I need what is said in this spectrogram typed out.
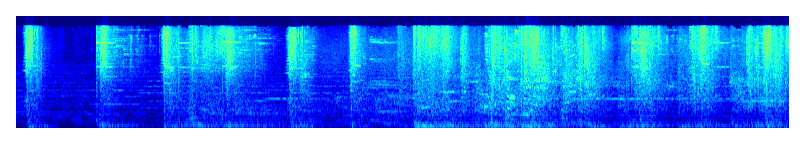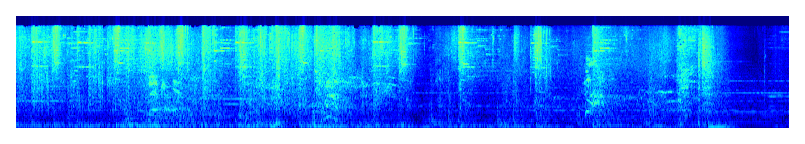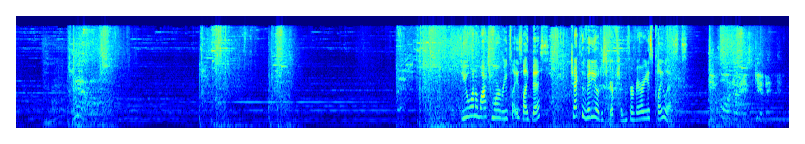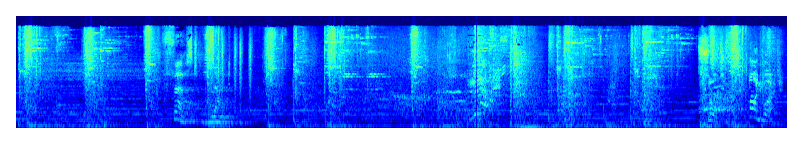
You want to watch more replays like this? Check the video description for various playlists. The order is given. First blood. Soldiers, onward!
